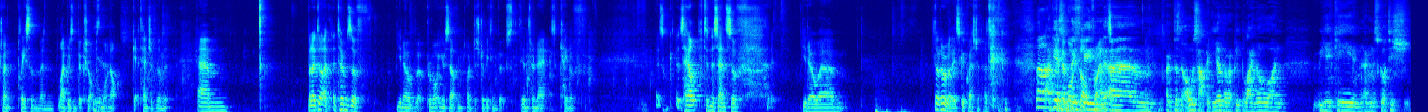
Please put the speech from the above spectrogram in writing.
trying to place them in libraries and bookshops and whatnot, get attention for them. Um, but I don't. In terms of you know promoting yourself or distributing books, the internet kind of it's it's helped in the sense of you know. Um, don't know really. It's a good question. Well, I Give guess it I'm more thinking um, it doesn't always happen here. There are people I know on UK and, and Scottish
